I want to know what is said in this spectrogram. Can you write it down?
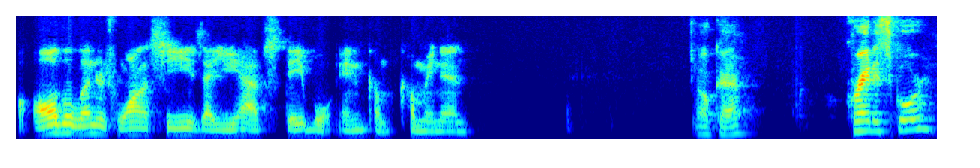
all the lenders want to see is that you have stable income coming in. Okay. Credit score?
